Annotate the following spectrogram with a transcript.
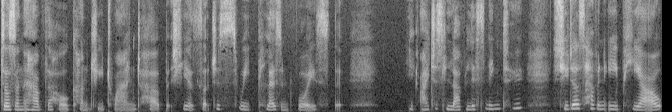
doesn't have the whole country twang to her, but she has such a sweet, pleasant voice that I just love listening to. She does have an EP out,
